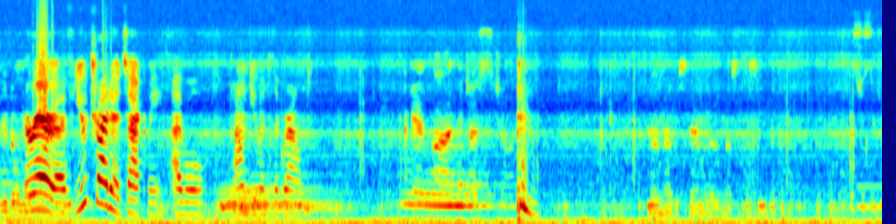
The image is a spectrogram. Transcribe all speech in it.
You don't want Herrera, if you try to attack me, I will pound you into the ground. Okay, uh, it just chilling. He doesn't have the stamina to mess with this either. It's just a.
